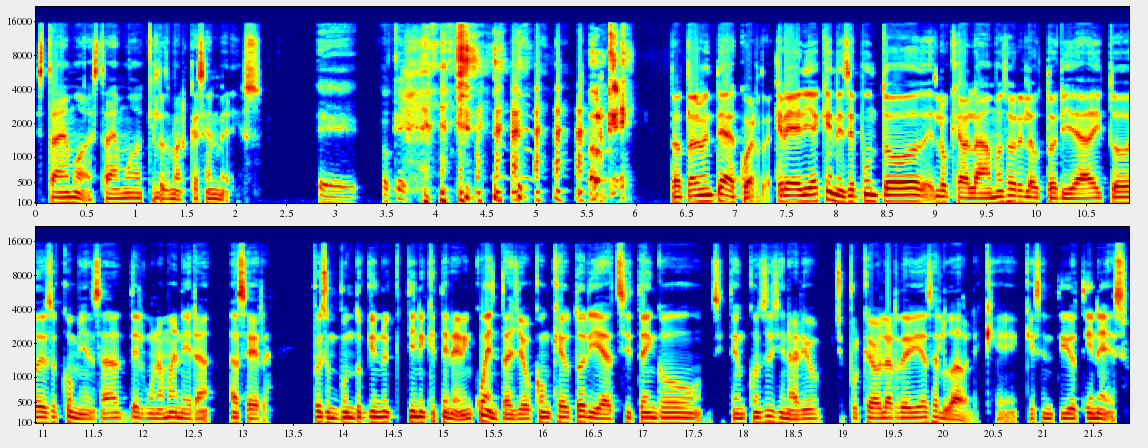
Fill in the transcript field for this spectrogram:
Está de moda, está de moda que las marcas sean medios. Eh, ok. ok. Totalmente de acuerdo. Creería que en ese punto lo que hablábamos sobre la autoridad y todo eso comienza de alguna manera a ser pues un punto que uno tiene que tener en cuenta. Yo con qué autoridad si tengo, si tengo un concesionario, ¿por qué hablar de vida saludable? ¿Qué, ¿Qué sentido tiene eso?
